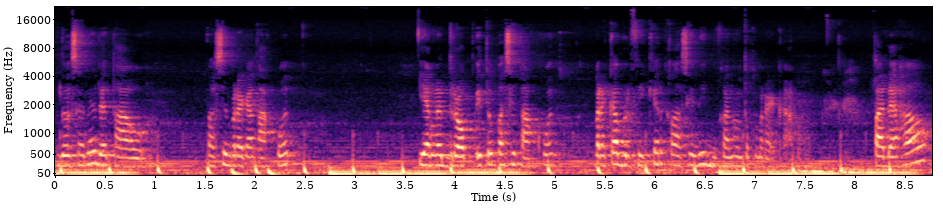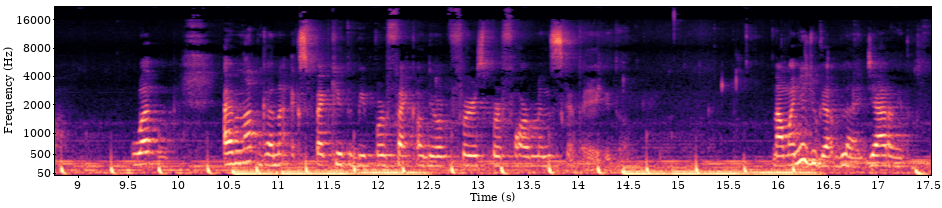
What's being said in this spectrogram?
dosennya udah tahu pasti mereka takut. Yang ngedrop itu pasti takut. Mereka berpikir kelas ini bukan untuk mereka. Padahal what I'm not gonna expect you to be perfect on your first performance katanya gitu. Namanya juga belajar gitu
